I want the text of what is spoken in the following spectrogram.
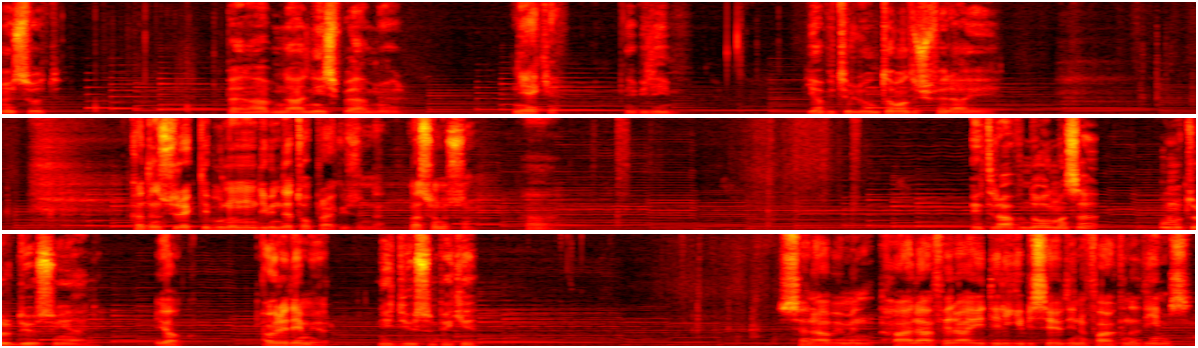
Mesut. Ben abimin halini hiç beğenmiyorum. Niye ki? Ne bileyim. Ya bir türlü unutamadı şu Feraye'yi. Kadın sürekli burnunun dibinde toprak yüzünden. Nasıl unutsun? Ha. Etrafında olmasa unutur diyorsun yani. Yok. Öyle demiyorum. Ne diyorsun peki? Sen abimin hala Feraye'yi deli gibi sevdiğinin farkında değil misin?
